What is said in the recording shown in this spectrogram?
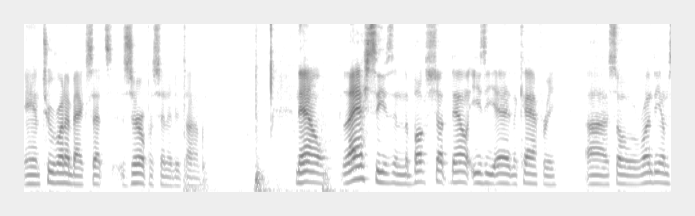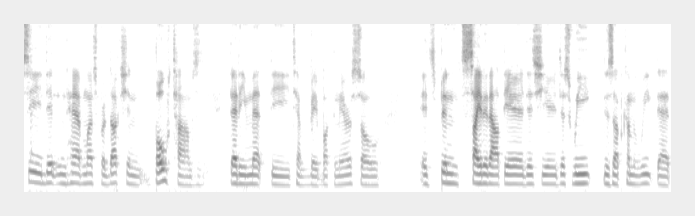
and two running back sets 0% of the time. Now, last season the Bucs shut down Easy Ed McCaffrey, uh, so Run DMC didn't have much production both times that he met the Tampa Bay Buccaneers. So it's been cited out there this year, this week, this upcoming week that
